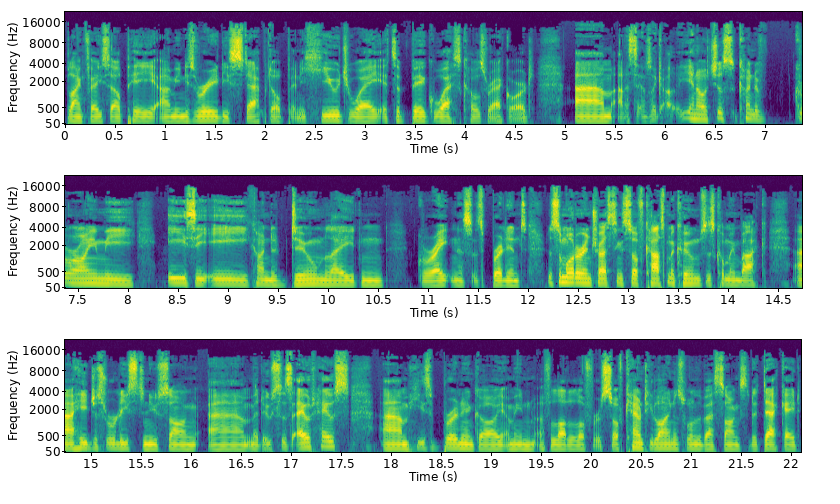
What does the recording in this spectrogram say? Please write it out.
Blank Face LP. I mean, he's really stepped up in a huge way. It's a big West Coast record, um, and it sounds like uh, you know, it's just kind of grimy, easy E, kind of doom laden greatness. It's brilliant. There's some other interesting stuff. Cass McCombs is coming back. Uh, he just released a new song, um, Medusa's Outhouse. Um, he's a brilliant guy. I mean, I have a lot of love for his stuff. County Line is one of the best songs of the decade.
